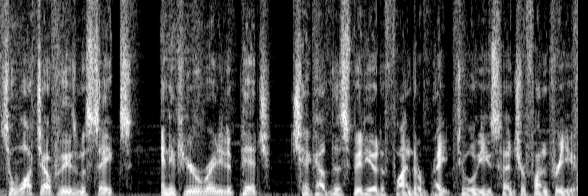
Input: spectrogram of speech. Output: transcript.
So watch out for these mistakes. And if you're ready to pitch, check out this video to find the right dual use venture fund for you.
